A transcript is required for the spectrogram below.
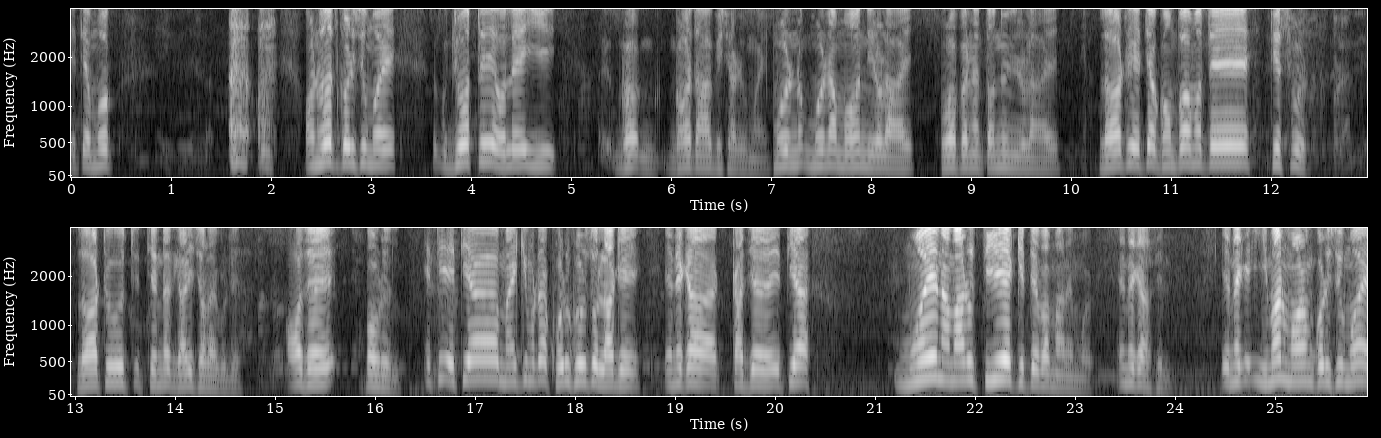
এতিয়া মোক অনুৰোধ কৰিছোঁ মই য'তে হ'লে ই ঘৰত অহা বিচাৰোঁ মই মোৰ মোৰ নাম মোহন নিৰলা হয় মোৰ আপোনাৰ তনু নিৰলা হয় ল'ৰাটো এতিয়া গম পোৱা মতে তেজপুৰ ল'ৰাটো চেন্নাইত গাড়ী চলায় বোলে অজয় পৌৰেল এতিয়া এতিয়া মাইকী মতা সৰু সৰুটো লাগে এনেকুৱা কাজিয়া এতিয়া ময়ে নামাৰোঁ তিয়ে কেতিয়াবা মাৰে মই এনেকুৱা আছিল। এনেকৈ ইমান মৰম কৰিছোঁ মই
